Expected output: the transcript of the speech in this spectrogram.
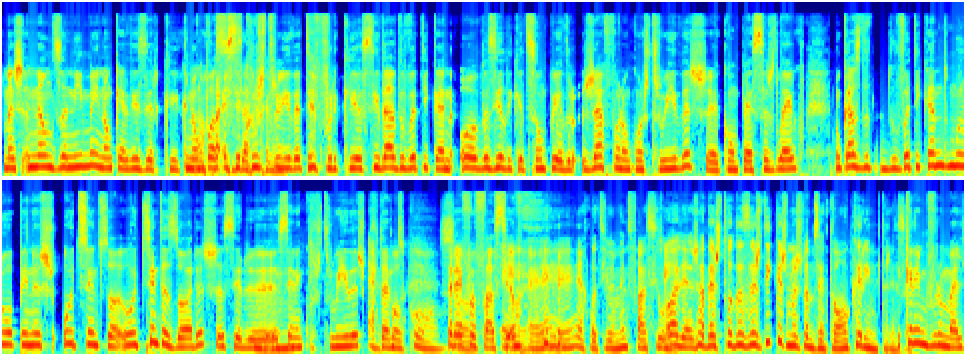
mas não desanimem, não quer dizer que, que não, não, possa ser construída, até porque a cidade do Vaticano ou a Basílica de São Pedro já foram construídas uh, com peças de Lego. No caso de, do Vaticano, demorou apenas 800, 800 horas a, ser, uhum. a serem construídas, portanto, é pouco, tarefa só. fácil. É, é, é relativamente fácil. Sim. Olha, já deste todas as dicas, mas vamos então ao carimbo, Teresa. Carimbo Vermelho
